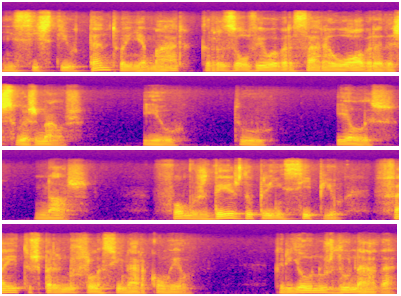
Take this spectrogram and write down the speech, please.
insistiu tanto em amar que resolveu abraçar a obra das suas mãos. Eu, tu, eles, nós. Fomos desde o princípio feitos para nos relacionar com Ele. Criou-nos do nada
